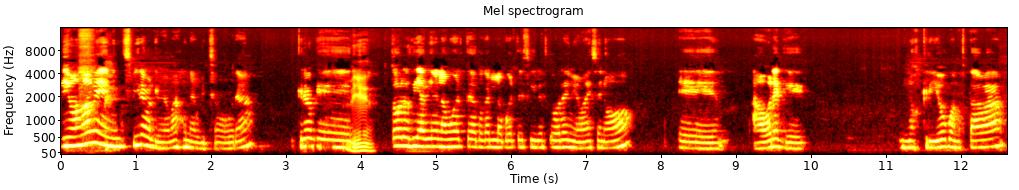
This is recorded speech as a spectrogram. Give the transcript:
mi mamá me inspira porque mi mamá es una luchadora, creo que todos los días viene la muerte a tocarle la puerta y decir esto ahora y mi mamá dice no. Eh, ahora que nos crió cuando estaba,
